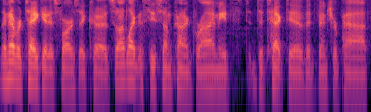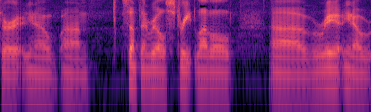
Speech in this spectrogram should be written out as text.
they never take it as far as they could. So I'd like to see some kind of grimy detective adventure path, or you know, um, something real street level. Uh, you know,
